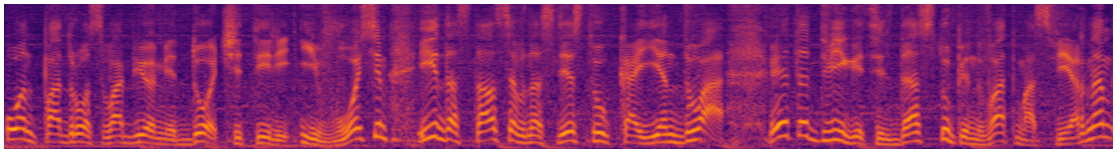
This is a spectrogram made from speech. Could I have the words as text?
он подрос в объеме до 4,8 и до достался в наследство Cayenne 2. Этот двигатель доступен в атмосферном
